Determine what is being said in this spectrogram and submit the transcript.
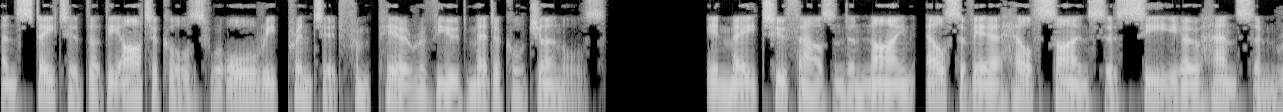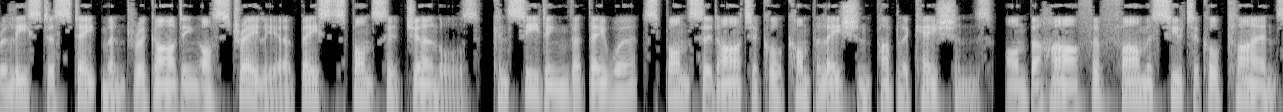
and stated that the articles were all reprinted from peer-reviewed medical journals. In May 2009, Elsevier Health Sciences CEO Hansen released a statement regarding Australia-based sponsored journals, conceding that they were sponsored article compilation publications, on behalf of pharmaceutical clients,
